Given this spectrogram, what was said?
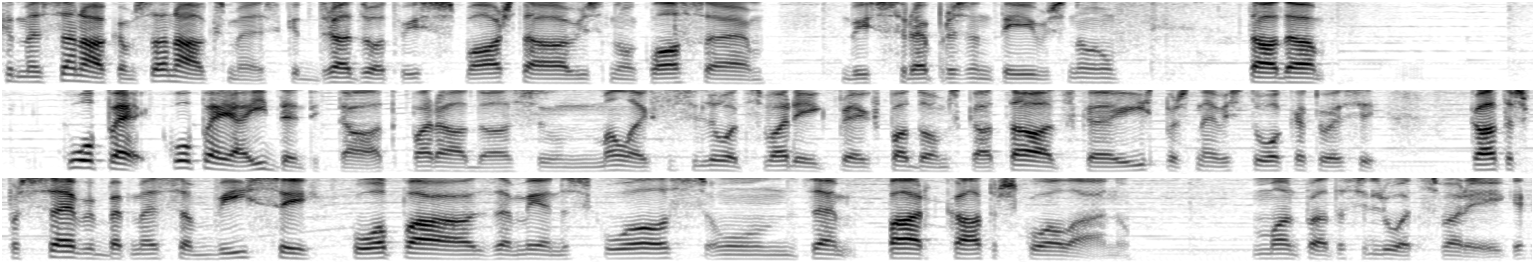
kad mēs sanākam sanāksmēs, kad redzot visus pārstāvjus no klasēm, visus reprezentīvus, nu, tāda kopē, kopējā identitāte parādās, un man liekas, tas ir ļoti svarīgi priekš padoms kā tāds, ka izprast nevis to, ka tu esi katrs par sevi, bet mēs esam visi kopā zem vienas skolas un zem par katru skolēnu. Manuprāt, tas ir ļoti svarīgi.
